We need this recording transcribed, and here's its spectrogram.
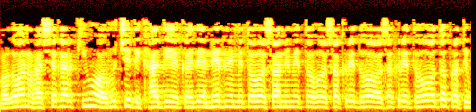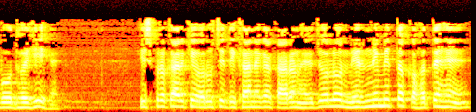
भगवान भाष्यकार क्यों अरुचि दिखा दिए? कह दिए, निर्निमित हो, सनिमित हो, सकृत हो, असकृत हो तो प्रतिबोध ही है। इस प्रकार की अरुचि दिखाने का कारण है, जो लोग निर्निमित कहते हैं,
